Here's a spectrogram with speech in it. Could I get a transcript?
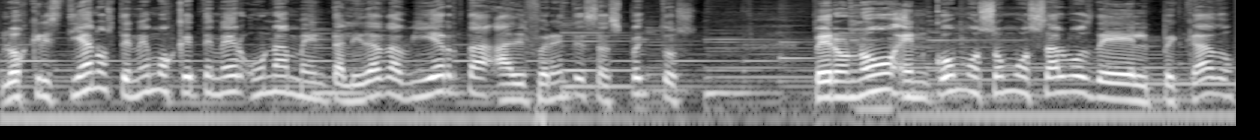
Los cristianos tenemos que tener una mentalidad abierta a diferentes aspectos pero no en cómo somos salvos del pecado.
